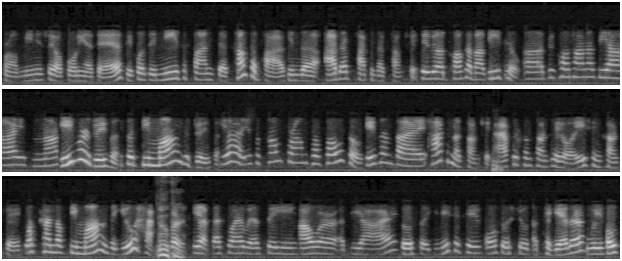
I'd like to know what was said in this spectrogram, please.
from Ministry of Foreign Affairs because they need to find their counterparts in the other partner country. They will talk about detail uh, because China's BRI is not giver driven, it's a demand driven. Yeah, it's come from proposals given by partner country, African country or Asian country. What kind of demand you have Okay. first? Yeah, that's why we're saying our BRI, those initiatives also should uh, together with host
